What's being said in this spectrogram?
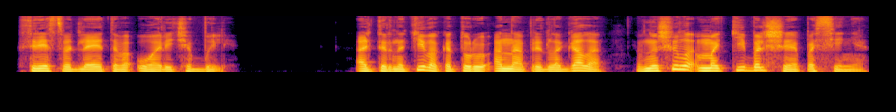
Средства для этого у Арича были. Альтернатива, которую она предлагала, внушила Маки большие опасения.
